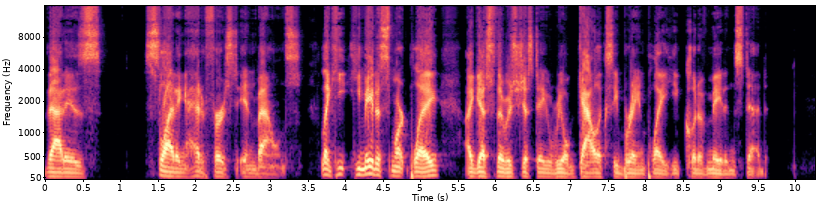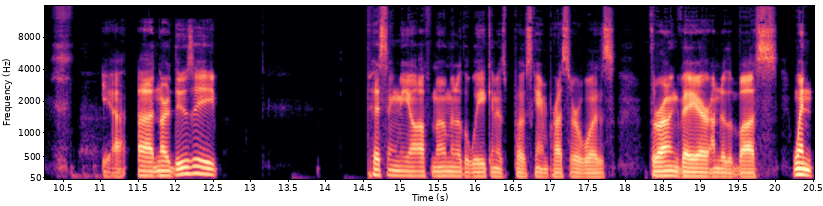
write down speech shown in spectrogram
that is sliding headfirst inbounds like he he made a smart play i guess there was just a real galaxy brain play he could have made instead Yeah. Uh, Narduzzi pissing me off moment of the week in his post game presser was throwing Veilleux under the bus. When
